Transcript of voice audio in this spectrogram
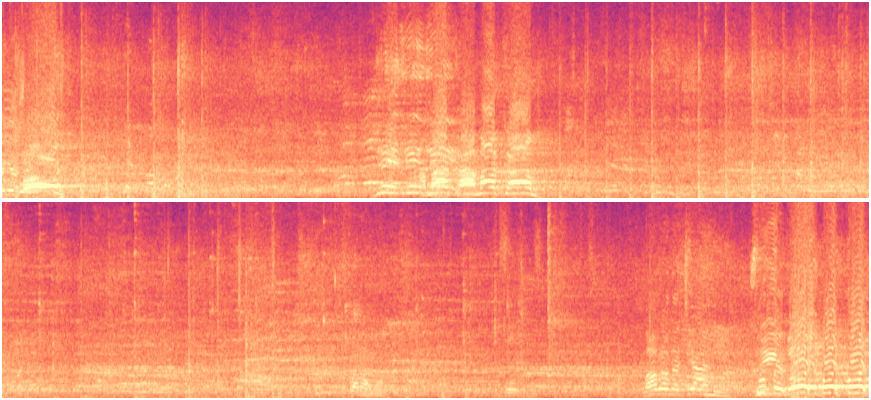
¡Dri, dri, hamaca! Mavra Naciani. Super, gol, gol, gol.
